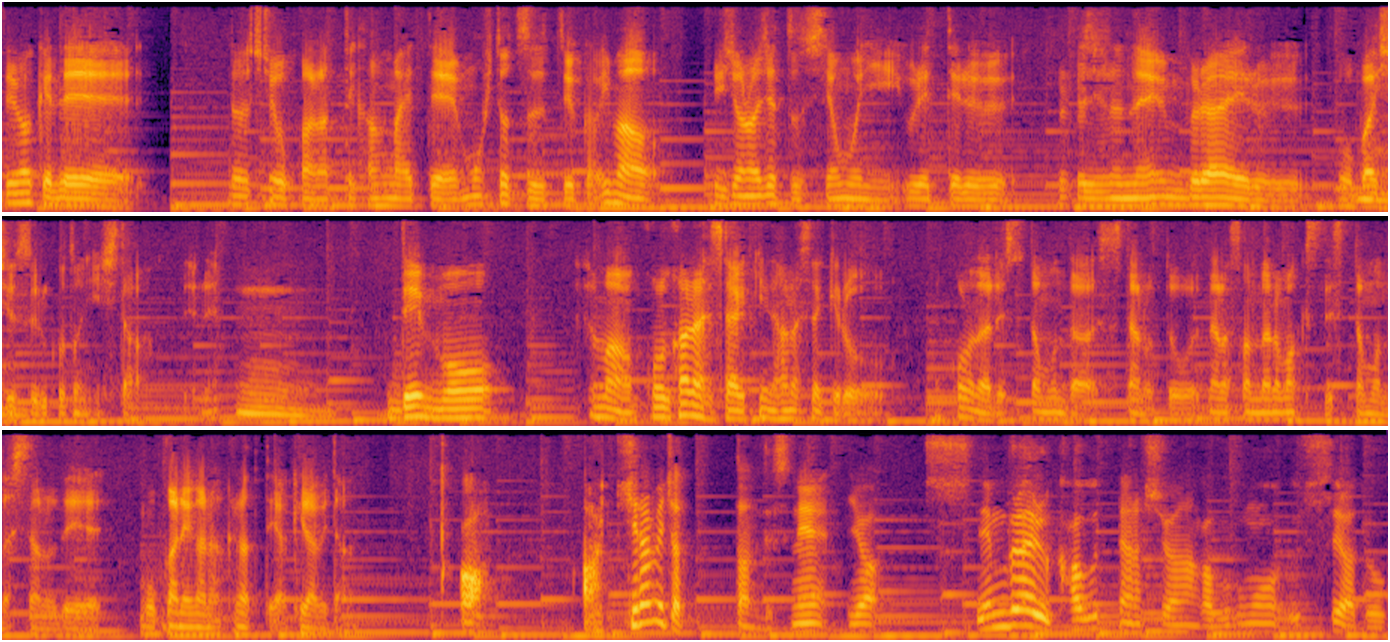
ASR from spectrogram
というわけで、どうしようかなって考えて、もう一つっていうか、今、リージョナルジェットとして主に売れてるブラジルのエンブラエルを買収することにしたんだよね。うん。でも、まあ、これかなり最近の話だけど、コロナで吸ったもんだしたのと、737MAX で吸ったもんだしたので、お金がなくなって諦めた。あ、諦めちゃったんですね。いや、エンブライル買うって話はなんか僕もうっすらと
